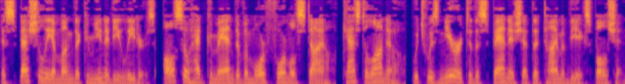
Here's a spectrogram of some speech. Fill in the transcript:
especially among the community leaders, also had command of a more formal style, Castellano, which was nearer to the Spanish at the time of the expulsion.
